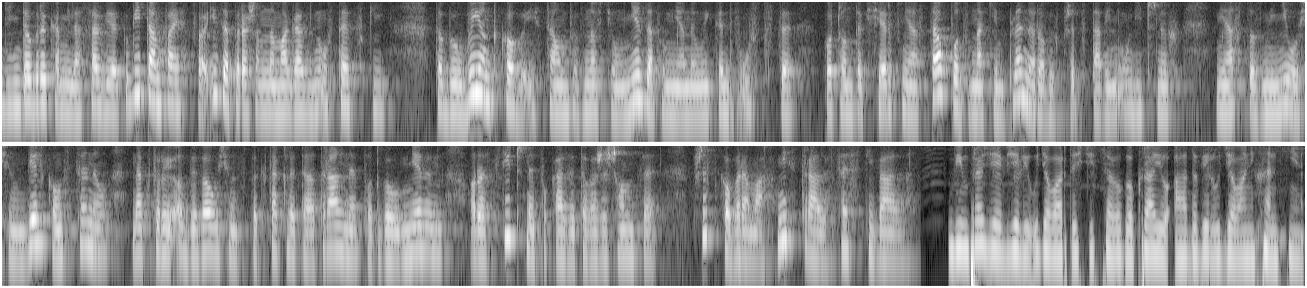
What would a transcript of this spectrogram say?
Dzień dobry, Kamila Salwiak. Witam Państwa i zapraszam na magazyn Ustecki. To był wyjątkowy i z całą pewnością niezapomniany weekend w Ustce. Początek sierpnia stał pod znakiem plenerowych przedstawień ulicznych. Miasto zmieniło się w wielką scenę, na której odbywały się spektakle teatralne pod gołym niebem oraz liczne pokazy towarzyszące. Wszystko w ramach Mistral Festival. W imprezie wzięli udział artyści z całego kraju, a do wielu działań chętnie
